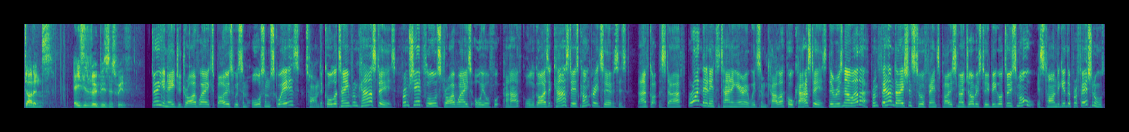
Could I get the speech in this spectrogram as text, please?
Duddons, easy to do business with. Do you need your driveway exposed with some awesome squares? Time to call a team from Carstairs. From shed floors, driveways, or your footpath, call the guys at Carstairs Concrete Services. They've got the staff. Brighten that entertaining area with some colour. Call Carstairs. There is no other. From foundations to a fence post, no job is too big or too small. It's time to give the professionals.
